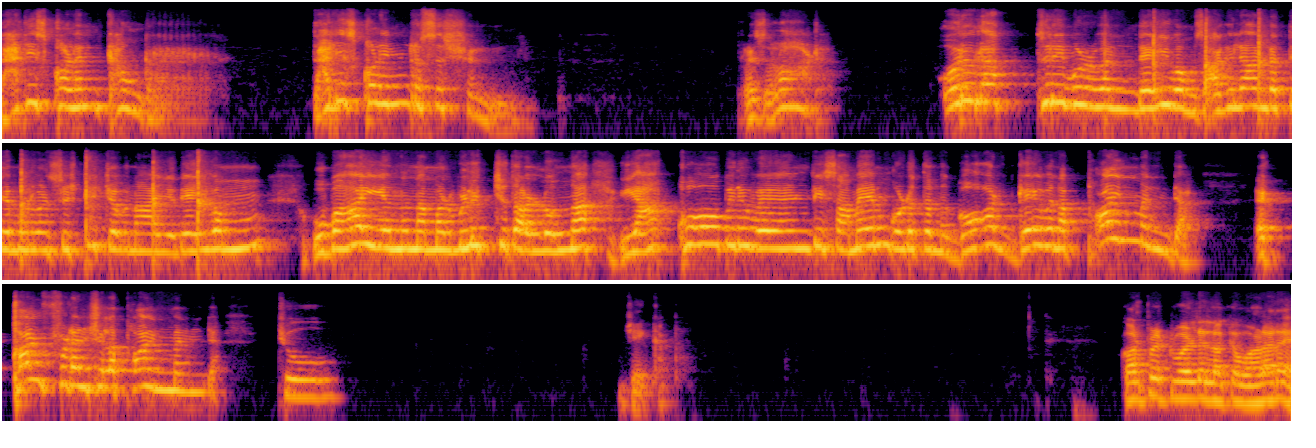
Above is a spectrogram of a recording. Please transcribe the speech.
that is call encounter that is call Lord. ഒരു മുഴുവൻ ദൈവം അഖിലാണ്ടത്തെ മുഴുവൻ സൃഷ്ടിച്ചവനായ ദൈവം ഉപായി എന്ന് നമ്മൾ വിളിച്ചു തള്ളുന്ന യാക്കോബിന് വേണ്ടി സമയം കൊടുത്തെന്ന് God gave an appointment a confidential appointment to Jacob corporate വേൾഡിലൊക്കെ വളരെ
